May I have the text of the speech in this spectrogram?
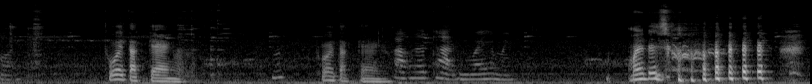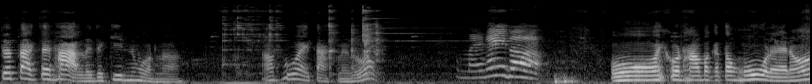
ก่อนถ้วยตักแกงเหรอหึถ้วยตักแกงเหรอเอาแล้วถาดมีไว้ทำไม ไม่ได้ใช้ จะตักใส่ถาดเลยจะกินหมดเหรอ เอาถ้วยตักเลยลูกทำไมไม่บอกโอ้ยคนทำมันก็ต้องหู้เลยเนาะ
